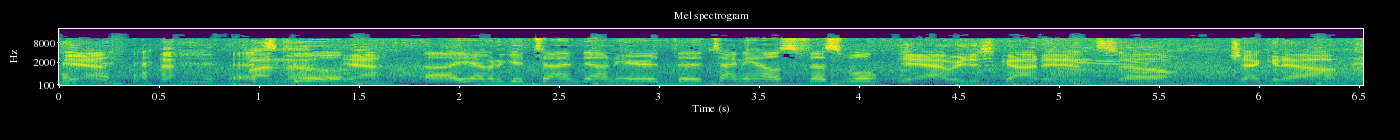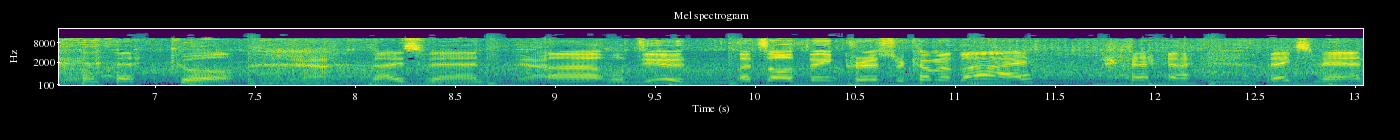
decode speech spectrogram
Yeah. That's Fun though, cool. yeah. Uh, you having a good time down here at the Tiny House Festival? Yeah, we just got in, so check it out. Cool. Yeah. Nice, man. Yeah. Uh, well, dude, let's all thank Chris for coming by. Thanks, man.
